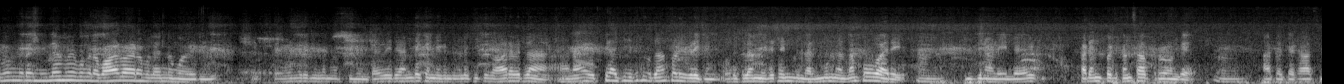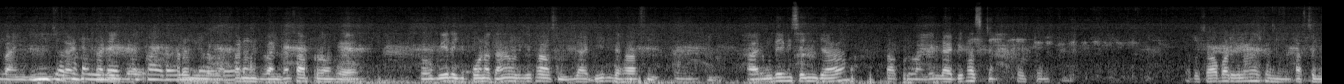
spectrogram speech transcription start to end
இவங்களோட நிலைமை இவங்களோட வாழ்வாரம் என்ன மாதிரி? எங்களுக்கு நிலைமை வேறு அண்டை கண்டை கண்டு விளக்கிட்டு வாரவர் தான். ஆனால் எப்பயாச்சும் இருந்து ஒரு தான் தொழில் கிடைக்கும் ஒரு கிழமையில ரெண்டு நாள் மூணு நாள் தான் போவார். மிச்ச நாளையில் கடன் பட்டு தான் சாப்பிடுவாங்க ஆட்டோத்தை காசு வாங்கி கடையில் கடனில் கடனுக்கு வாங்கி தான் சாப்பிடுவாங்க இப்போ வேலைக்கு போனால் தானே அவங்களுக்கு காசு இல்லாட்டி இல்லை காசு யார் உதவி செஞ்சா சாப்பிடுவாங்க இல்லாட்டி கஷ்டம். அப்போ சாப்பாடுக்கெல்லாம் கஷ்டம் தான். கஷ்டம்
